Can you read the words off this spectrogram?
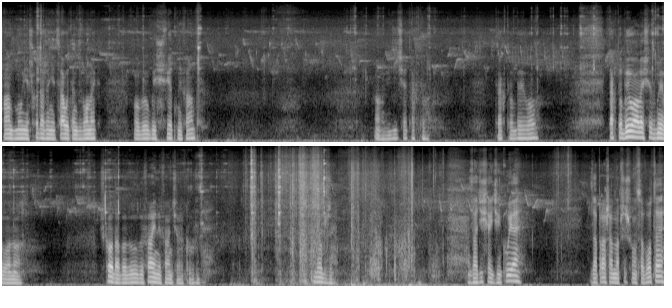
fant mój. Szkoda, że nie cały ten dzwonek, bo byłby świetny fant. O, widzicie, tak to tak to było. Tak to było, ale się zmyło, no. Szkoda, bo byłby fajny fancior, kurde. Dobrze. Za dzisiaj dziękuję. Zapraszam na przyszłą sobotę.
